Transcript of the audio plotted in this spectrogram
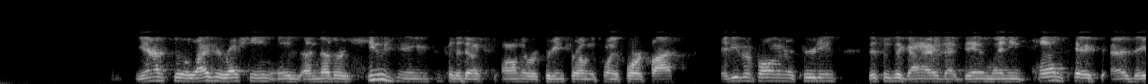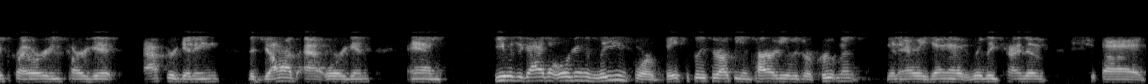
Yeah, so Elijah Rushing is another huge name for the Ducks on the recruiting trail in the 24 class. If you've been following recruiting, this was a guy that Dan Lanning handpicked as a priority target after getting the job at Oregon. And he was a guy that Oregon was leading for basically throughout the entirety of his recruitment. Then Arizona really kind of uh,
